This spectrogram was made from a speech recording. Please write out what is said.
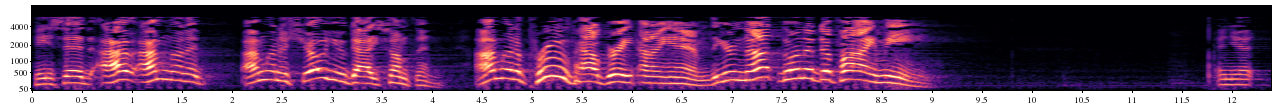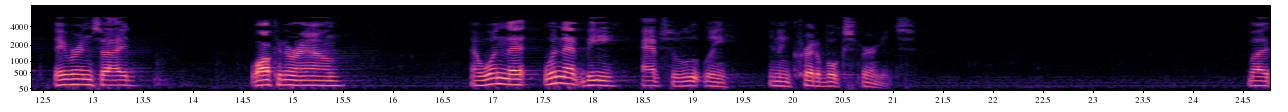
He said, I, am going to I'm going to show you guys something. I'm going to prove how great I am. You're not going to defy me. And yet, they were inside, walking around. Now, wouldn't that, wouldn't that be absolutely an incredible experience? But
